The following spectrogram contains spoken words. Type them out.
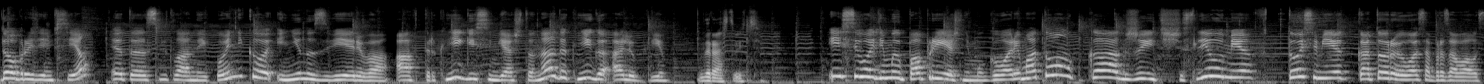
Добрый день всем! Это Светлана Иконникова и Нина Зверева, автор книги «Семья, что надо. Книга о любви». Здравствуйте. И сегодня мы по-прежнему говорим о том, как жить счастливыми в той семье, которая у вас образовалась.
